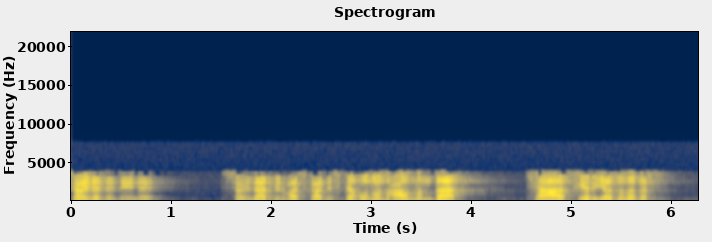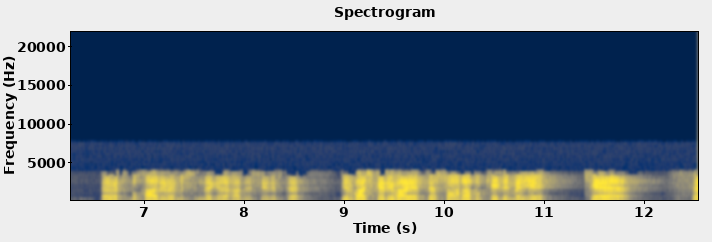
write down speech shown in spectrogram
şöyle dediğini söyler bir başka hadiste. Onun alnında kafir yazılıdır. Evet Bukhari ve Müslim'de gelen hadis-i şerifte. Bir başka rivayette sonra bu kelimeyi K, F,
